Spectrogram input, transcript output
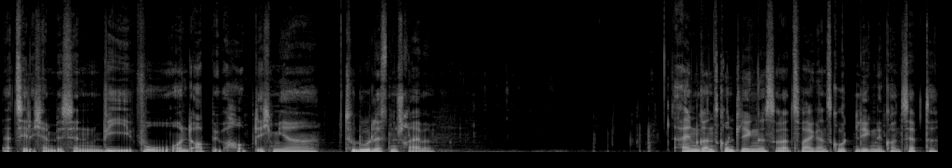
erzähle ich ein bisschen, wie, wo und ob überhaupt ich mir To-Do-Listen schreibe. Ein ganz grundlegendes oder zwei ganz grundlegende Konzepte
